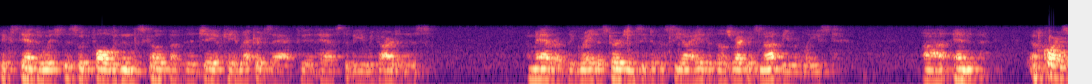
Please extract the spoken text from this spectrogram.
extent to which this would fall within the scope of the JFK Records Act, it has to be regarded as a matter of the greatest urgency to the CIA that those records not be released. Uh, and of course,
